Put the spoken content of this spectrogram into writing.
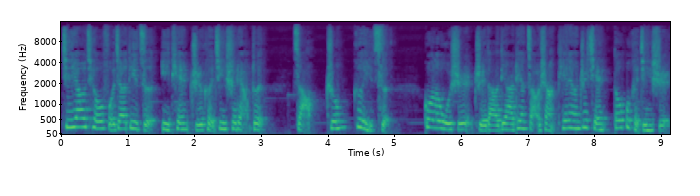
即要求佛教弟子一天只可进食两顿，早中各一次。过了午时，直到第二天早上天亮之前都不可进食。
